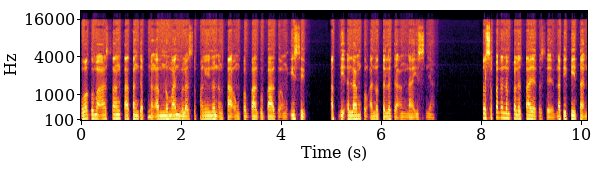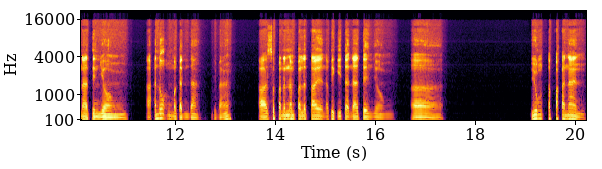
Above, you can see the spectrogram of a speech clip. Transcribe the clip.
Huwag umaasang tatanggap ng amnuman mula sa Panginoon ang taong pabago-bago ang isip at di alam kung ano talaga ang nais niya. So sa pananampalataya kasi nakikita natin yung ah, ano ang maganda, di ba? Ah, sa pananampalataya nakikita natin yung ah, yung kapakanan.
